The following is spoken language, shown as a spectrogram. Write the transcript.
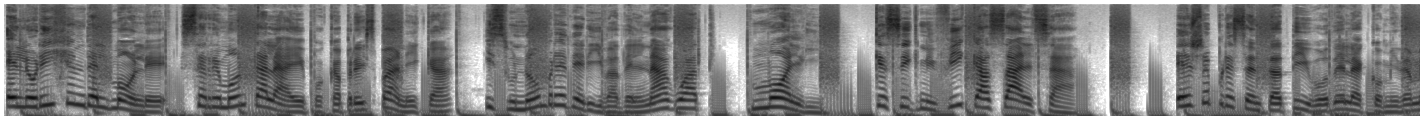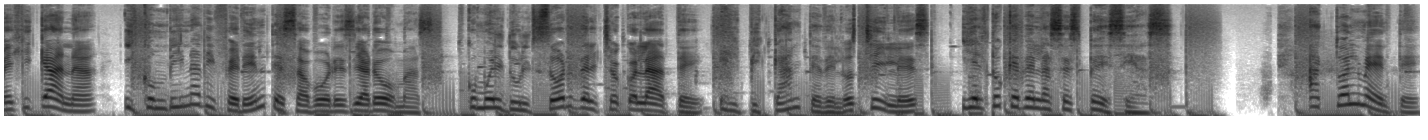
El origen del mole se remonta a la época prehispánica y su nombre deriva del náhuatl moli, que significa salsa. Es representativo de la comida mexicana y combina diferentes sabores y aromas, como el dulzor del chocolate, el picante de los chiles y el toque de las especias. Actualmente,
